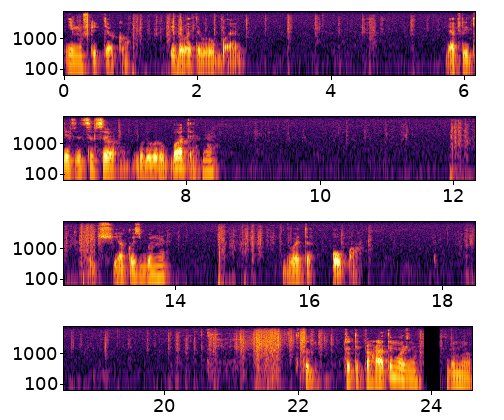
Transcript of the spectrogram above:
І мушкетерку. І давайте вирубаємо. Як тільки я це все буду вирубати, ну. Хоч якось би, ну. Давайте. Опа. Тут, тут і програти можна? Думаю.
